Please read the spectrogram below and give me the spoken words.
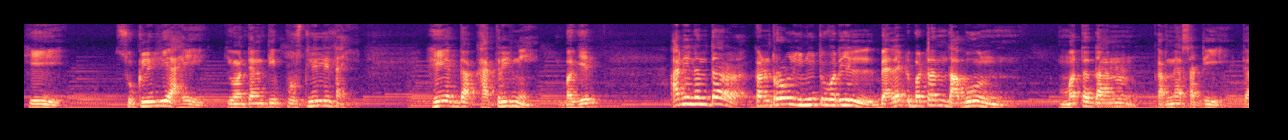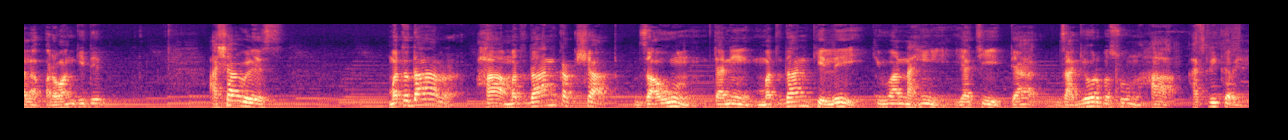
ही सुकलेली आहे किंवा त्यानं ती पुसलेली नाही हे एकदा खात्रीने बघेल. आणि नंतर कंट्रोल युनिटवरील बॅलेट बटन दाबून मतदान करण्यासाठी त्याला परवानगी देईल. अशा वेळेस मतदार हा मतदान कक्षात जाऊन त्याने मतदान केले किंवा नाही याची त्या जागेवर बसून हा खात्री करेल.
